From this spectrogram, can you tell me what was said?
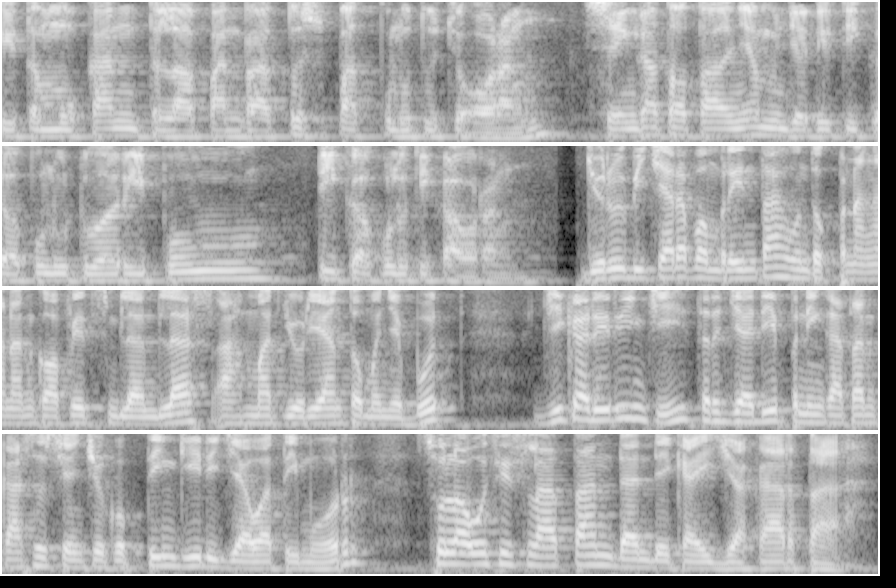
ditemukan 847 orang, sehingga totalnya menjadi 32.033 orang. Juru bicara pemerintah untuk penanganan COVID-19 Ahmad Yuryanto menyebut, jika dirinci, terjadi peningkatan kasus yang cukup tinggi di Jawa Timur, Sulawesi Selatan, dan DKI Jakarta.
